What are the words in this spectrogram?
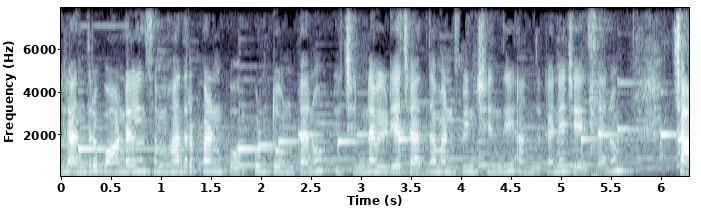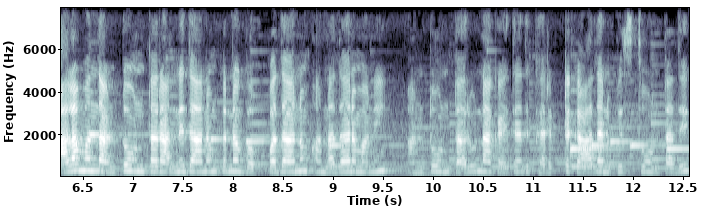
మీరందరూ బాగుండాలని సింహాద్రపాన్ని కోరుకుంటూ ఉంటాను. ఈ చిన్న వీడియో చేద్దాం అనిపించింది అందుకనే చేశాను. చాలామంది అంటూ ఉంటారు అన్ని దానం కన్నా గొప్ప దానం అన్నదానం అని అంటూ ఉంటారు. నాకైతే అది కరెక్ట్ కాదనిపిస్తూ ఉంటుంది.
